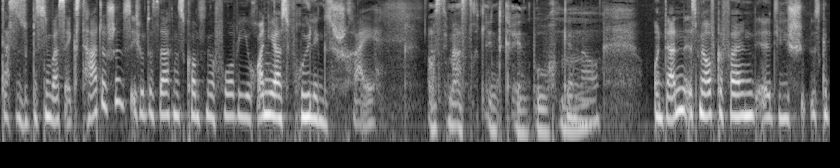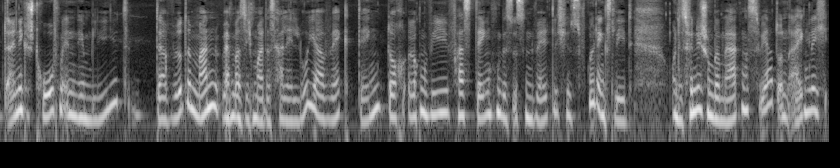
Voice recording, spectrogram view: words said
Das ist so ein bisschen was Ekstatisches. Ich würde sagen, es kommt mir vor wie Ronjas Frühlingsschrei. Aus dem Astrid Lindgren Buch. hm. Genau. Und dann ist mir aufgefallen, äh, die, es gibt einige Strophen in dem Lied, da würde man, wenn man sich mal das Halleluja wegdenkt, doch irgendwie fast denken, das ist ein weltliches Frühlingslied. Und das finde ich schon bemerkenswert und eigentlich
